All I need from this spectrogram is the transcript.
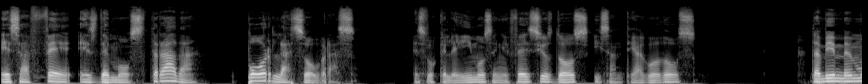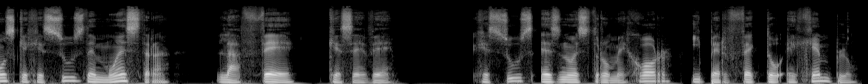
esa fe es demostrada por las obras. Es lo que leímos en Efesios 2 y Santiago 2. También vemos que Jesús demuestra la fe que se ve. Jesús es nuestro mejor y perfecto ejemplo.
